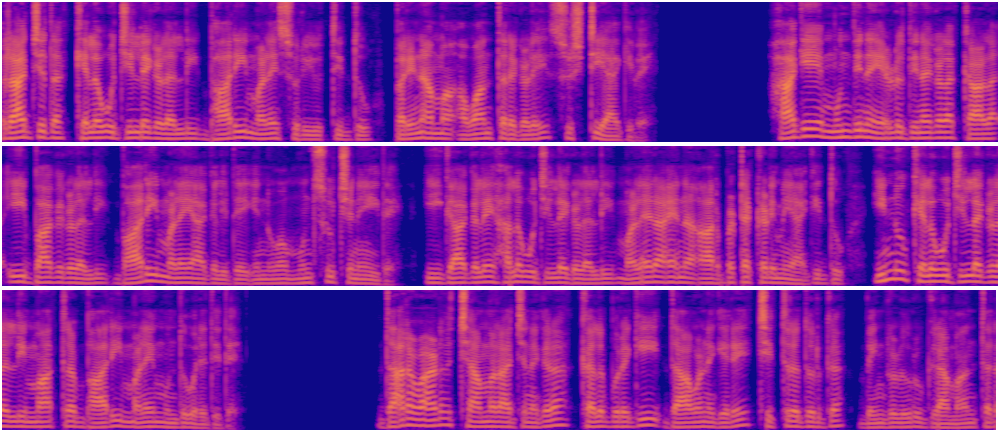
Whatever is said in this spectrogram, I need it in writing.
ರಾಜ್ಯದ ಕೆಲವು ಜಿಲ್ಲೆಗಳಲ್ಲಿ ಭಾರೀ ಮಳೆ ಸುರಿಯುತ್ತಿದ್ದು, ಪರಿಣಾಮ ಅವಾಂತರಗಳೇ ಸೃಷ್ಟಿಯಾಗಿವೆ. ಹಾಗೆಯೇ ಮುಂದಿನ ಎರಡು ದಿನಗಳ ಕಾಲ ಈ ಭಾಗಗಳಲ್ಲಿ ಭಾರೀ ಮಳೆಯಾಗಲಿದೆ ಎನ್ನುವ ಮುನ್ಸೂಚನೆ ಇದೆ ಈಗಾಗಲೇ ಹಲವು ಜಿಲ್ಲೆಗಳಲ್ಲಿ ಮಳೆರಾಯನ ಆರ್ಭಟ ಕಡಿಮೆಯಾಗಿದ್ದು, ಇನ್ನೂ ಕೆಲವು ಜಿಲ್ಲೆಗಳಲ್ಲಿ ಮಾತ್ರ ಭಾರೀ ಮಳೆ ಮುಂದುವರೆದಿದೆ. ಧಾರವಾಡ, ಚಾಮರಾಜನಗರ, ಕಲಬುರಗಿ, ದಾವಣಗೆರೆ, ಚಿತ್ರದುರ್ಗ, ಬೆಂಗಳೂರು ಗ್ರಾಮಾಂತರ,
